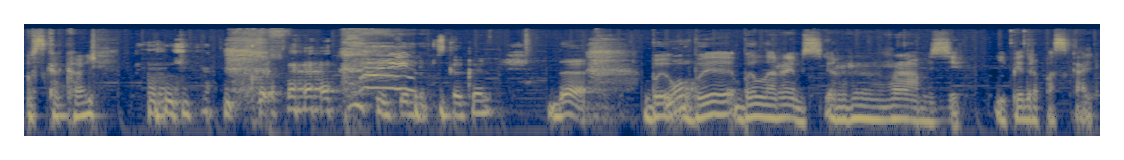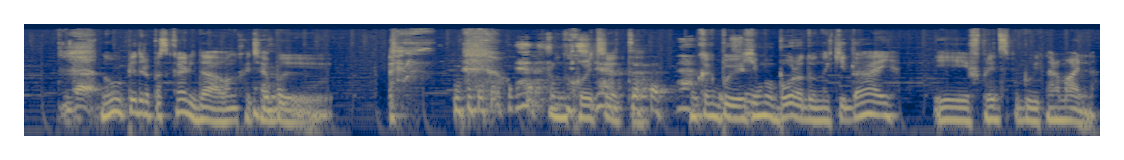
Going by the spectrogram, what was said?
поскакали. Педро поскакали. Да. Б, ну, Б, Белла Рэмси, Рамзи и Педро Паскаль. Да. Ну, Педро Паскаль, да, он хотя бы... Он хоть это... Ну, как бы ему бороду накидай, и, в принципе, будет нормально.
